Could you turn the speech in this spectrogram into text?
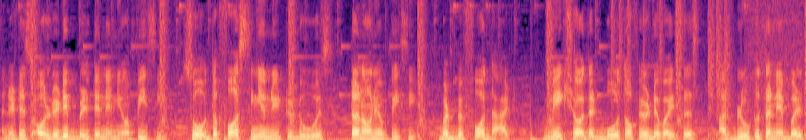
and it is already built in in your PC. So the first thing you need to do is turn on your PC. But before that, make sure that both of your devices are Bluetooth enabled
